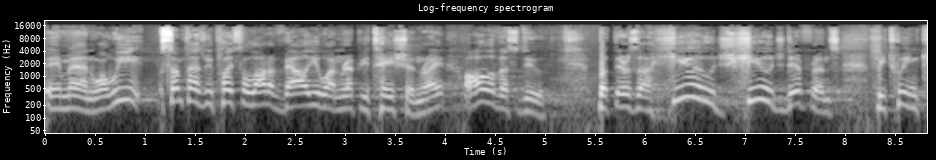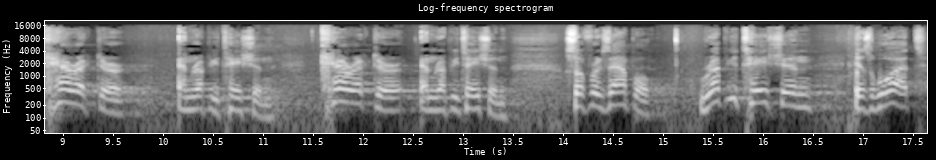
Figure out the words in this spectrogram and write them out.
Amen. Well, we sometimes we place a lot of value on reputation, right? All of us do. But there's a huge, huge difference between character and reputation. Character and reputation. So, for example, reputation is what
